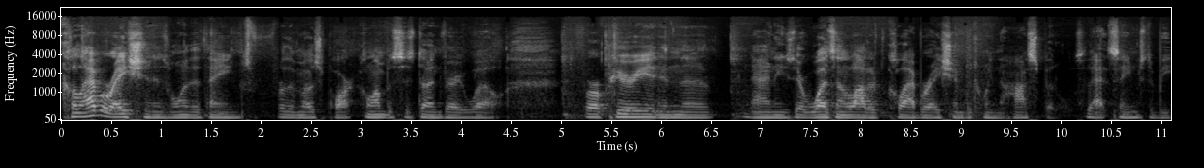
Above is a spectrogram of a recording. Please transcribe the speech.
collaboration is one of the things, for the most part, Columbus has done very well. For a period in the 90s, there wasn't a lot of collaboration between the hospitals. That seems to be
